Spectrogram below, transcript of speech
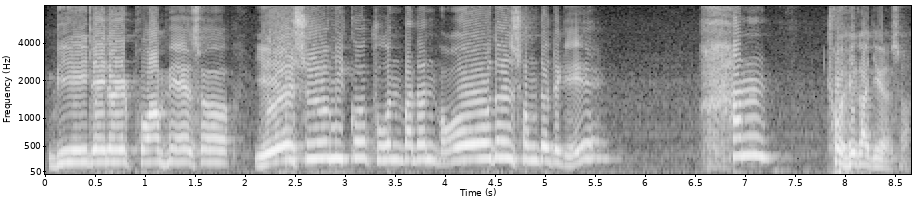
미래를 포함해서 예수 믿고 구원받은 모든 성도들이 한 교회가 되어서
